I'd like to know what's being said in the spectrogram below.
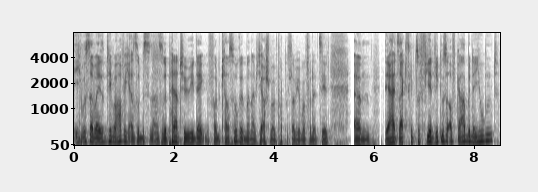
ich musste bei diesem Thema hoffe ich an so ein bisschen an so eine Penner-Theorie denken von Klaus Horrellmann, habe ich ja auch schon mal im Podcast, glaube ich, immer von erzählt. Ähm, der halt sagt, es gibt so vier Entwicklungsaufgaben in der Jugend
